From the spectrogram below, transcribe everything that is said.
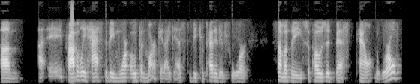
Um, it probably has to be more open market, I guess, to be competitive for some of the supposed best talent in the world.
